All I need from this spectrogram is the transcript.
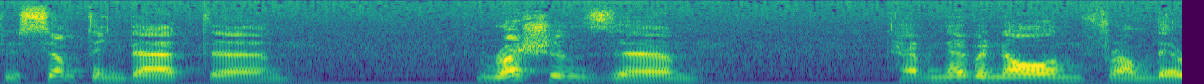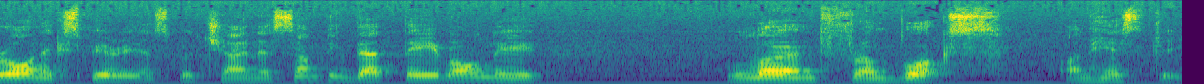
to something that um, Russians um, have never known from their own experience with China, something that they've only learned from books on history.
